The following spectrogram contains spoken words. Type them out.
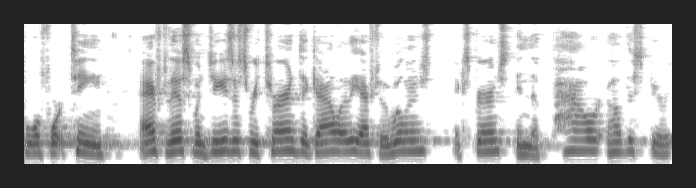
4:14, after this, when Jesus returned to Galilee after the wilderness experience in the power of the Spirit,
